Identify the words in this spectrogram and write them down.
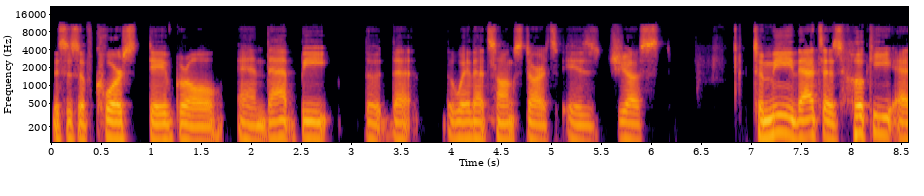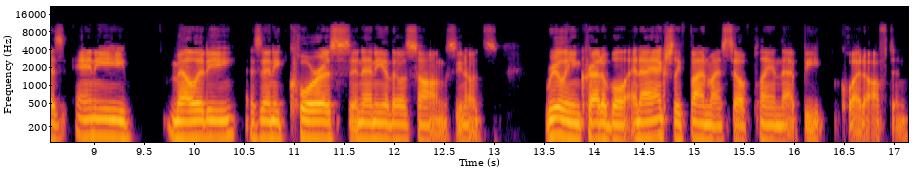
This is, of course, Dave Grohl, and that beat, the that the way that song starts is just to me that's as hooky as any melody as any chorus in any of those songs. You know it's really incredible and i actually find myself playing that beat quite often.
